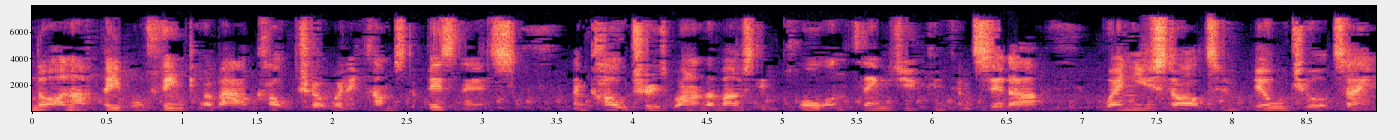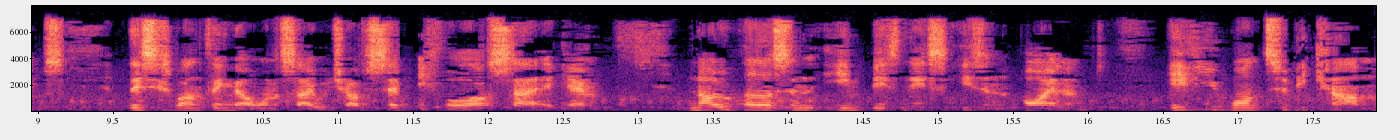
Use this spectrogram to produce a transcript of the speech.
Not enough people think about culture when it comes to business, and culture is one of the most important things you can consider when you start to build your teams. This is one thing that I want to say, which I've said before, I'll say it again. No person in business is an island. If you want to become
